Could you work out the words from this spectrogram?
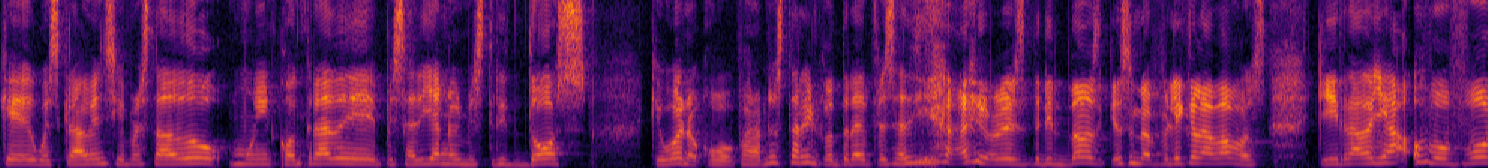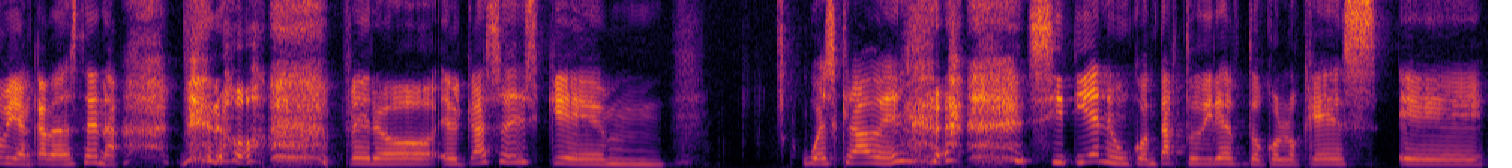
que Wes Craven siempre ha estado muy en contra de Pesadilla en Elm Street 2. Que bueno, como para no estar en contra de Pesadilla en Elm Street 2, que es una película, vamos, que irradia homofobia en cada escena. Pero, pero el caso es que... mm, Wes Craven sí tiene un contacto directo con lo que es eh,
